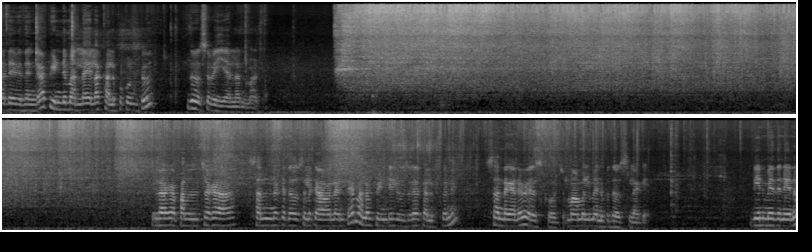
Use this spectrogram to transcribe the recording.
అదేవిధంగా పిండి మళ్ళీ ఇలా కలుపుకుంటూ దోశ వేయాలన్నమాట. ఇలాగ పల్చగా సన్నటి దోశలు కావాలంటే మనం పిండి లూజుగా కలుపుకొని సన్నగానే వేసుకోవచ్చు. మామూలు మినప దోశలాగే. దీని మీద నేను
